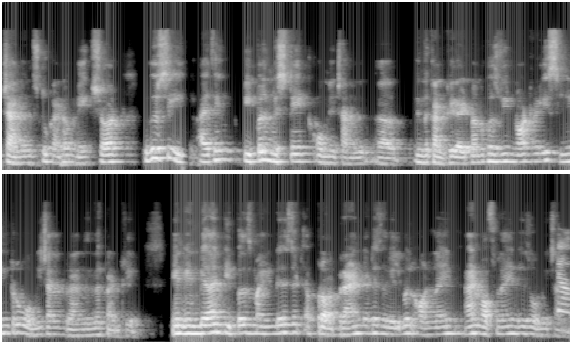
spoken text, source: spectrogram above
channels to kind of make sure. Because see, I think people mistake omnichannel uh, in the country right now because we've not really seen true omni-channel brands in the country in India people's mind is that a pro- brand that is available online and offline is omnichannel. Yeah.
